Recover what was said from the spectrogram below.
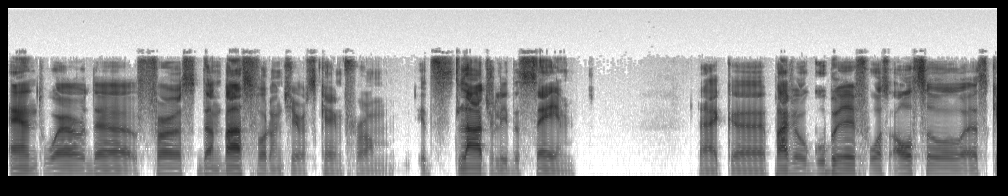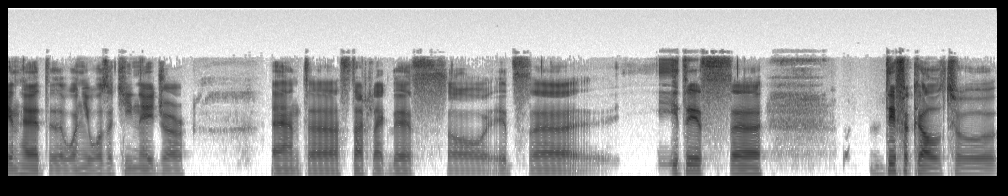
and where the first Donbass volunteers came from, it's largely the same. Like uh, Pavel Gubarev was also a skinhead uh, when he was a teenager, and uh, stuff like this. So it's uh, it is uh, difficult to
